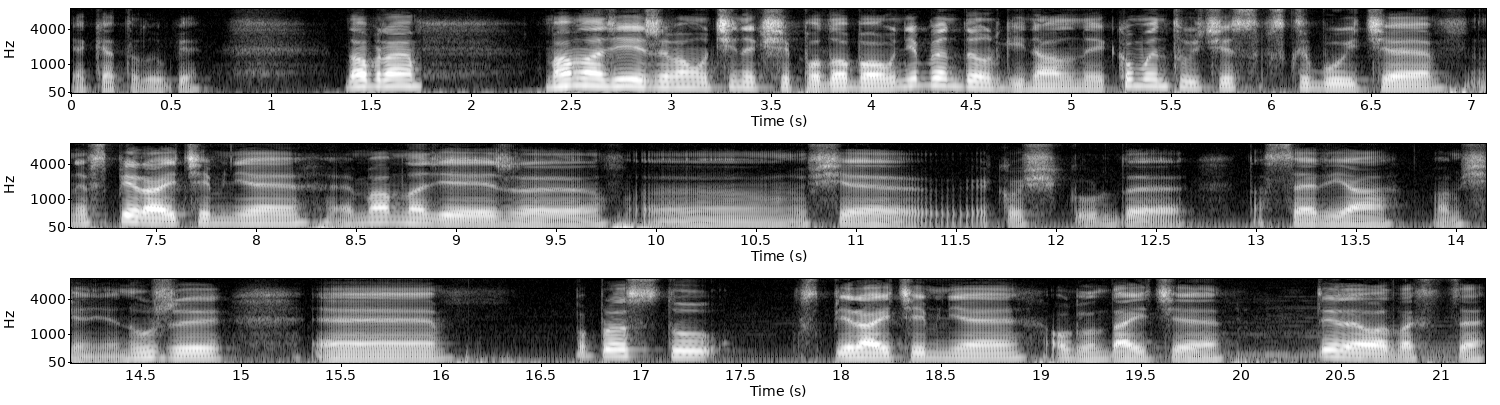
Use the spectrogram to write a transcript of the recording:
Jak ja to lubię. Dobra. Mam nadzieję, że Wam odcinek się podobał. Nie będę oryginalny. Komentujcie, subskrybujcie, wspierajcie mnie. Mam nadzieję, że e, się jakoś, kurde, ta seria Wam się nie nuży. E, po prostu wspierajcie mnie, oglądajcie. Tyle od Was chcę.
